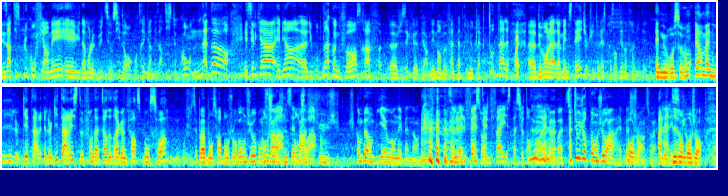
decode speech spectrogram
des artistes plus confirmés. Et évidemment, le but, c'est aussi de rencontrer eh bien des artistes qu'on adore. Et c'est le cas eh bien, euh, du groupe Dragon Force. Raph, euh, je sais que tu es un énorme fan, tu as pris une claque totale Ouais. euh, devant la, la main stage. Je te laisse présenter notre invité. Et nous recevons Herman Lee, le, le guitariste fondateur de Dragon Force. Bonsoir. Je sais pas, bonsoir, bonjour. Bonjour, bonsoir, Bonjour, je ne sais bonjour. pas. Je, je, je suis complètement oublié où on est maintenant. C'est le Hellfest, Bonsoir. une faille spatio-temporelle. Ouais, c'est toujours bonjour à Hellfest, Bonjour. pense, ouais. Allez, Allez, disons bonjour. Ouais.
